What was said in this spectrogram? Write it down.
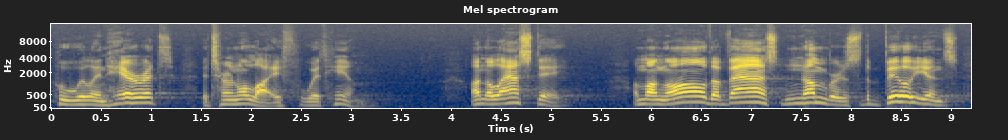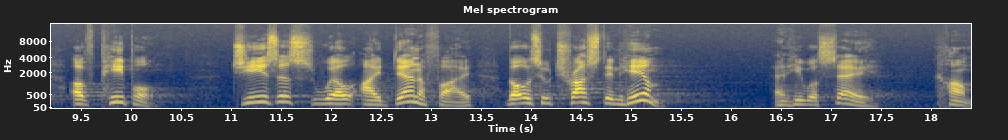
who will inherit eternal life with Him. On the last day, among all the vast numbers, the billions of people, Jesus will identify those who trust in Him, and He will say, Come,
